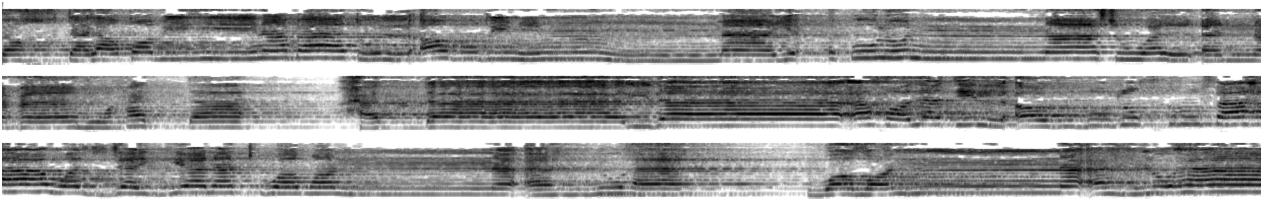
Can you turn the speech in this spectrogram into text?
فاختلط به نبات الارض مما يأكل الناس والأنعام حتى حتى إذا أخذت الأرض زخرفها وزينت وظن أهلها وظن أهلها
